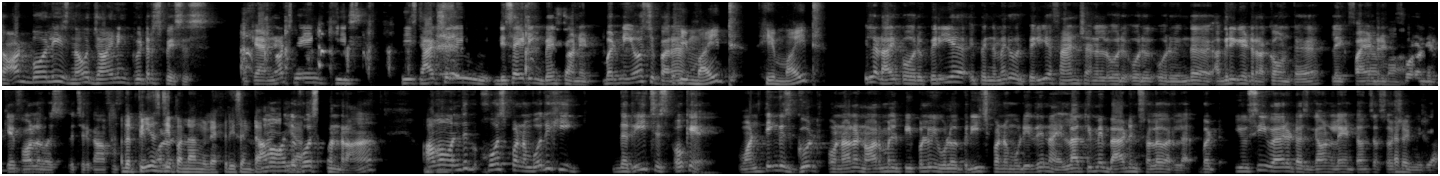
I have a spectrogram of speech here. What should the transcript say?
Dot Polly is now joining Twitter spaces okay I'm not saying he's he's actually deciding based on it but நீ யோசிச்சு பாரு He might. He might. இல்லடா இப்போ ஒரு பெரிய இப்போ இந்த மாதிரி ஒரு பெரிய ஃபேன் சேனல் ஒரு ஒரு ஒரு இந்த aggregator account like five hundred. Four hundred K followers வச்சிருக்கான் அந்த 50K PSG followers. பண்ணாங்களே ரீசெண்டா அவன் வந்து ஹோஸ்ட் பண்றான் அவன் வந்து ஹோஸ்ட் பண்ணும்போது he the reach is okay one thing is good உன்னால நார்மல் பீப்புளும் இவ்வளவு ரீச் பண்ண முடியுது நான் எல்லாத்தையுமே பேட்னு சொல்ல வரல but you see where it has gone in terms of social. Media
